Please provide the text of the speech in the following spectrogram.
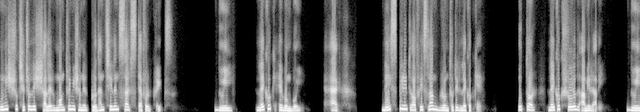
উনিশশো ছেচল্লিশ সালের মন্ত্রী মিশনের প্রধান ছিলেন স্যার স্ট্যাফোর্ড ক্রিক্স দুই, লেখক এবং বই। এক, দি স্পিরিট অফ ইসলাম গ্রন্থটির লেখককে উত্তর, লেখক সৈয়দ আমির আলী। দুই,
